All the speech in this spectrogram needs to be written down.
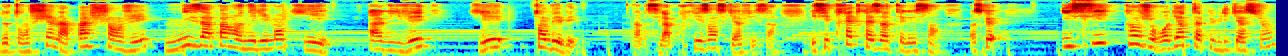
de ton chien n'a pas changé, mis à part un élément qui est arrivé, qui est ton bébé. C'est la présence qui a fait ça. Et c'est très très intéressant parce que ici, quand je regarde ta publication,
